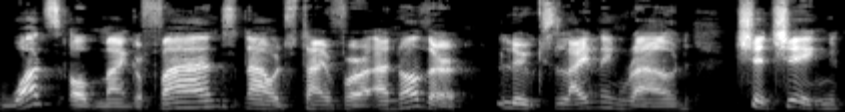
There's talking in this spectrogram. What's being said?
What's up, manga fans? Now it's time for another Luke's lightning round. Cha-ching.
